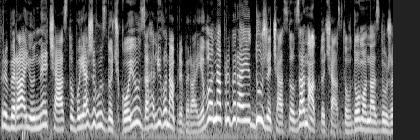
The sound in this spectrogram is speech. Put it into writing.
прибираю не часто, бо я живу з дочкою. Взагалі вона прибирає. Вона прибирає дуже часто, занадто часто. Вдома в нас дуже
